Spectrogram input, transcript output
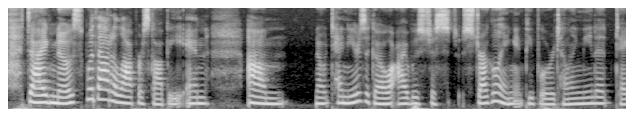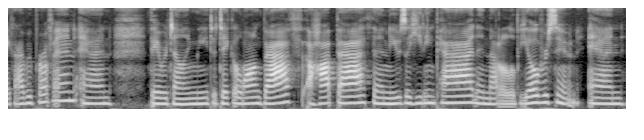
diagnose without a laparoscopy. And um, know, 10 years ago, I was just struggling, and people were telling me to take ibuprofen, and they were telling me to take a long bath, a hot bath, and use a heating pad, and that'll be over soon. And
